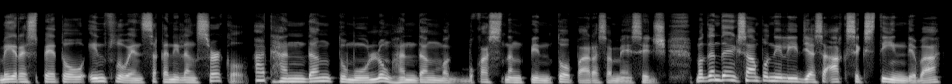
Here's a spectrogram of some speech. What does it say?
may respeto o influence sa kanilang circle. At handang tumulong, handang magbukas ng pinto para sa message. Maganda yung example ni Lydia sa Act 16, di ba?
